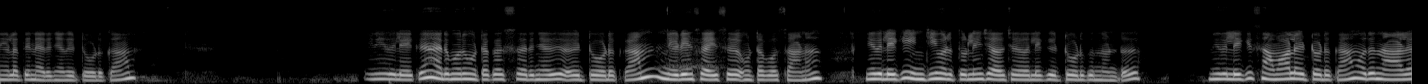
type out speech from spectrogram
നീളത്തിന് അരിഞ്ഞത് ഇട്ട് കൊടുക്കാം. ഇനി ഇതിലേക്ക് അരമുറി മുട്ടക്കോസ് അരിഞ്ഞത് ഇട്ട് കൊടുക്കാം. മീഡിയം സൈസ് മുട്ടക്കോസാണ്. ഇനി ഇതിലേക്ക് ഇഞ്ചിയും വെളുത്തുള്ളിയും ചതച്ചതിലേക്ക് ഇട്ട് കൊടുക്കുന്നുണ്ട്. ഇനി ഇതിലേക്ക് സവാള ഇട്ട് കൊടുക്കാം. ഒരു നാല്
